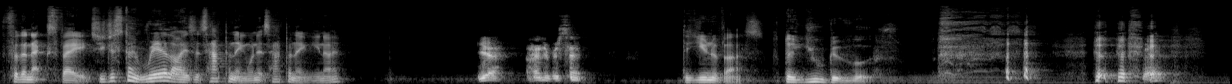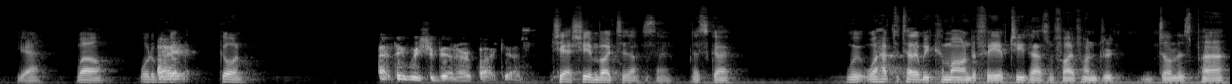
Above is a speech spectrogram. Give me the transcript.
for the next phase. You just don't realize it's happening when it's happening you know? Yeah, hundred percent. the universe. The universe. Yeah. Well what have we I- got? Go on I think we should be on her podcast. Yeah, she invited us, so let's go. We, we'll have to tell her we command a fee of two thousand five hundred dollars per.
